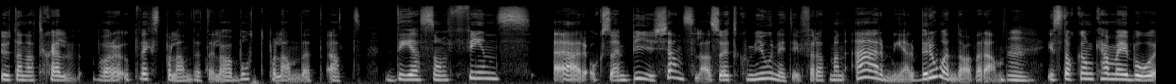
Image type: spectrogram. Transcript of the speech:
utan att själv vara uppväxt på landet eller ha bott på landet, att det som finns är också en bykänsla, alltså ett community, för att man är mer beroende av varandra. Mm. I Stockholm kan man ju bo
